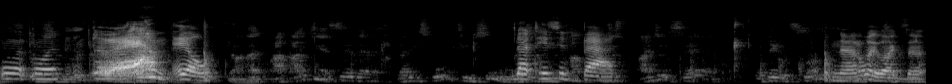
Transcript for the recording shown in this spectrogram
you want more? Ew. That tasted bad. I just said that they were struggling. Natalie likes it.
